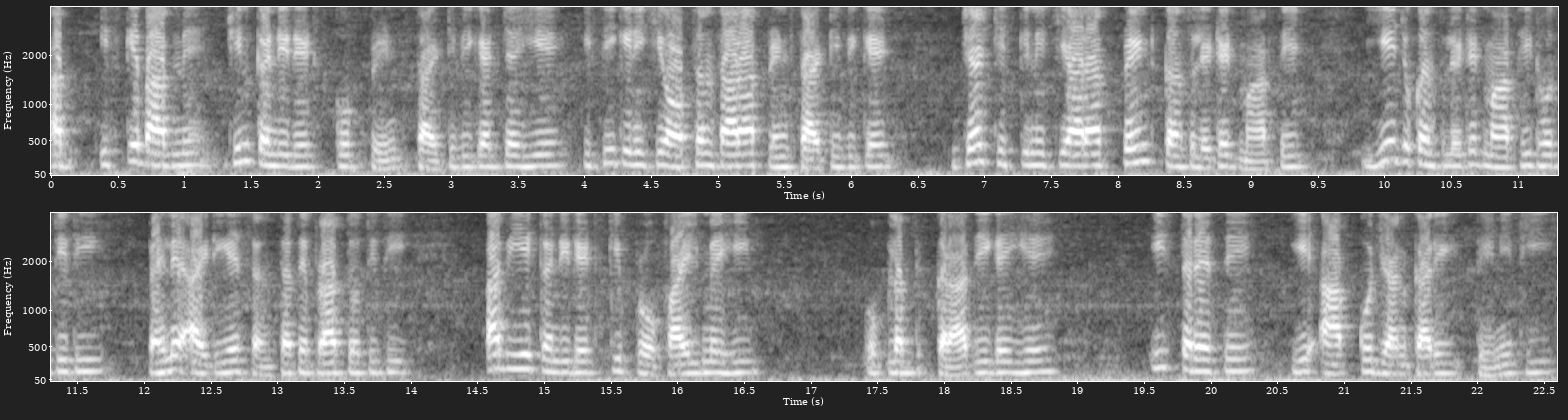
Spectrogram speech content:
अब इसके बाद में जिन कैंडिडेट्स को प्रिंट सर्टिफिकेट चाहिए, इसी के नीचे ऑप्शन आ रहा प्रिंट सर्टिफिकेट जस्ट इसके नीचे आ रहा प्रिंट कंसुलेटेड मार्कशीट ये जो कंसुलेटेड मार्कशीट होती थी, पहले आईटीएस संस्था से प्राप्त होती थी, अब ये कैंडिडेट्स की प्रोफ़ाइल में ही उपलब्ध करा दी गई है। इस तरह से ये आपको जानकारी देनी थी,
